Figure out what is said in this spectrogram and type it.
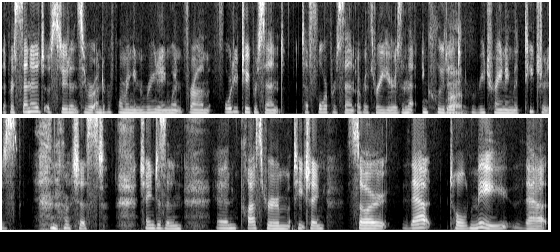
the percentage of students who were underperforming in reading went from 42% to 4% over three years, and that included Right. retraining the teachers, not just changes in, in classroom teaching. So that told me that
